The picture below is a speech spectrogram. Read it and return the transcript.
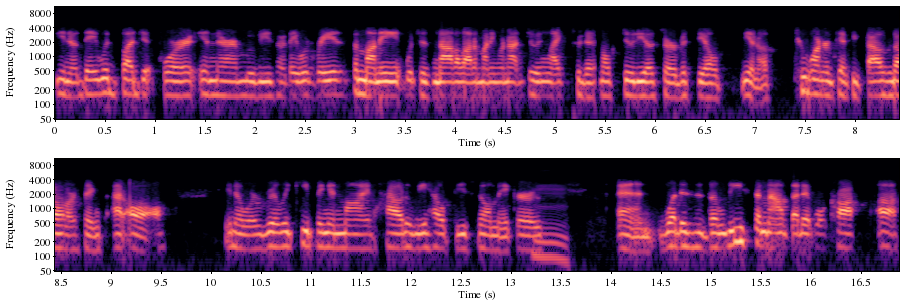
you know, they would budget for it in their movies or they would raise the money, which is not a lot of money. We're not doing like traditional studio service deal, you know, $250,000 things at all. You know, we're really keeping in mind how do we help these filmmakers mm. and what is the least amount that it will cost us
